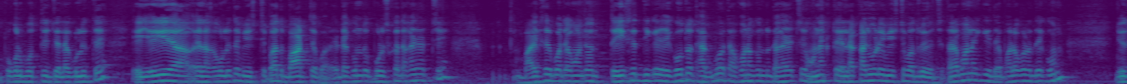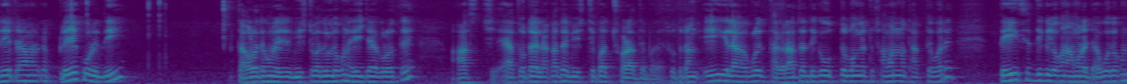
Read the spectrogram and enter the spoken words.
উপকূলবর্তী জেলাগুলিতে, এই এই এলাকাগুলিতে বৃষ্টিপাত বাড়তে পারে। এটা কিন্তু পরিষ্কার দেখা যাচ্ছে। বাইশের পর যখন যখন তেইশের দিকে এগোতে থাকব, তখনও কিন্তু দেখা যাচ্ছে অনেকটা এলাকা জুড়ে বৃষ্টিপাত রয়েছে। তার মানে কি? ভালো করে দেখুন। যদি এটা আমাকে প্লে করে দিই, তাহলে দেখুন এই যে বৃষ্টিপাতগুলো দেখুন, এই জায়গাগুলোতে আসছে। এতটা এলাকাতে বৃষ্টিপাত ছড়াতে পারে। সুতরাং এই এলাকাগুলোতে থাকে, রাতের দিকে উত্তরবঙ্গে একটু সামান্য থাকতে পারে। তেইশের দিকে যখন আমরা যাব তখন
